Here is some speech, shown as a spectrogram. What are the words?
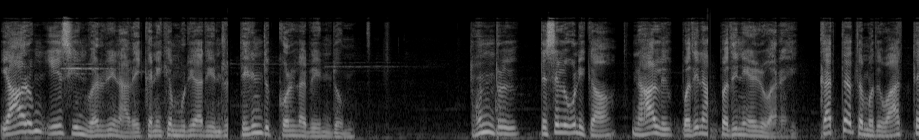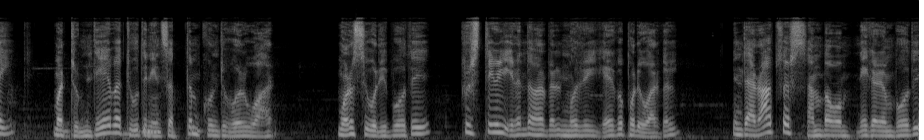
யாரும் இயேசுவின் வருகை நாளை கணிக்க முடியாது என்று தெரிந்து கொள்ள வேண்டும். ஒன்று தெசலோனிகா நாலு பதினா பதினேழு வரை. கத்த தமது வார்த்தை மற்றும் தேவ தூதனின் சத்தம் கொண்டு வருவார். முரசு ஒளிபோது கிறிஸ்துவில் இறந்தவர்கள் முதலில் எழுப்பப்படுவார்கள் இந்த ராப்சர் சம்பவம் நிகழும்போது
